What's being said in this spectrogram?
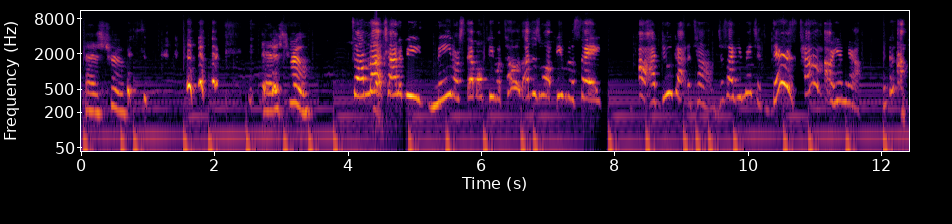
That is true. that is true. So I'm not trying to be mean or step on people's toes. I just want people to say, oh, I do got the time. Just like you mentioned, there is time out here now. We're not,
